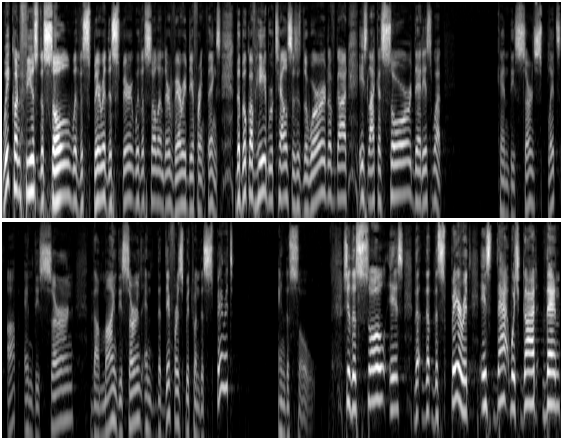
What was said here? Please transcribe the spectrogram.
We confuse the soul with the spirit, the spirit with the soul, and they're very different things. The book of Hebrew tells us that the word of God is like a sword that is what? Can discern, splits up and discern the mind, discerns and the difference between the spirit and the soul. See, the soul is, the, the, the spirit is that which God then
